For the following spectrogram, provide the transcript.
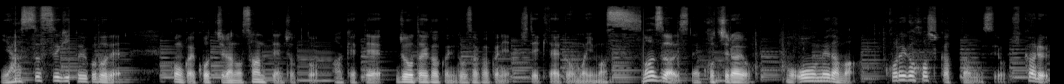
安すぎということで、今回こちらの3点ちょっと開けて、状態確認、動作確認していきたいと思います。まずはですね、こちらよ。もう大目玉。これが欲しかったんですよ。光る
